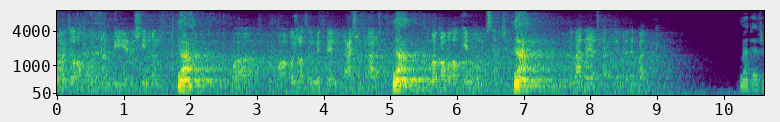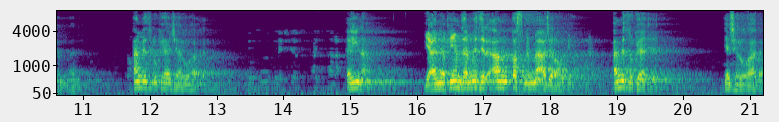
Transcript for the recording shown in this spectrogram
وأجره مثلا ب 20000 نعم. وأجرة المثل 10000 نعم. ثم قبض القيمة من المستأجر. نعم. فماذا يدفع للمالك؟ ماذا يدفع المالك؟ مثلك يجهل هذا؟ قيمة المثل يا شيخ 10000 أي نعم. يعني قيمة المثل أنقص مما أجره به. أم مثلك يجهل هذا؟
